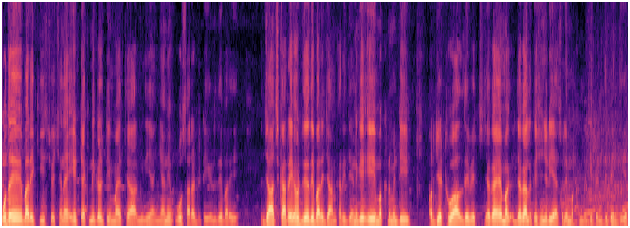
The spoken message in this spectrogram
ਉਹਦੇ ਬਾਰੇ ਕੀ ਸਿਚੁਏਸ਼ਨ ਹੈ? ਇਹ ਟੈਕਨੀਕਲ ਟੀਮਾਂ ਇੱਥੇ ਆਰਮੀ ਦੀਆਂ ਆਈਆਂ ਨੇ ਉਹ ਸਾਰਾ ਡਿਟੇਲ ਦੇ ਬਾਰੇ ਜਾਂਚ ਕਰ ਰਹੇ ਔਰ ਇਹਦੇ ਬਾਰੇ ਜਾਣਕਾਰੀ ਦੇਣਗੇ। ਇਹ ਮੱਖਣ ਮੰਡੀ ਔਰ ਜੇਠੂਵਾਲ ਦੇ ਵਿੱਚ ਜਗ੍ਹਾ ਹੈ ਮ- ਜਗ੍ਹਾ ਲੋਕੇਸ਼ਨ ਜਿਹੜੀ ਇਸ ਵੇਲੇ ਮੱਖਣ ਮੰਡੀ ਪਿੰਡ ਦੀ ਪੈਂਦੀ ਹੈ।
